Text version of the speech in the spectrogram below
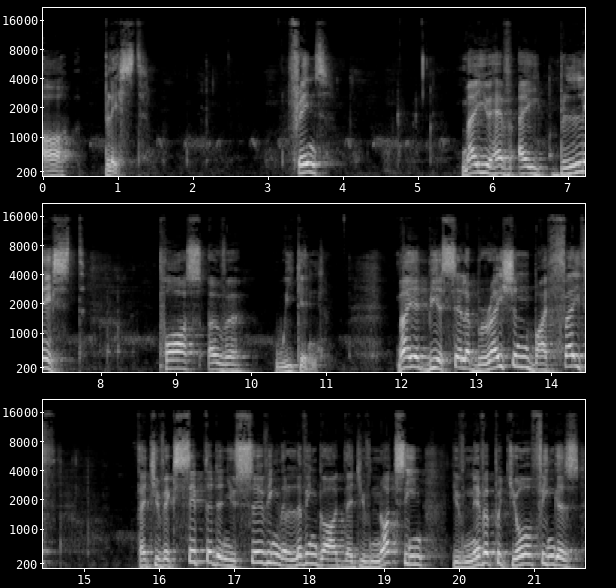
are blessed. Friends, may you have a blessed Passover weekend. May it be a celebration by faith that you've accepted and you're serving the living God that you've not seen, you've never put your fingers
